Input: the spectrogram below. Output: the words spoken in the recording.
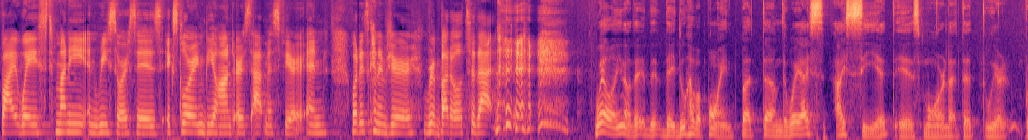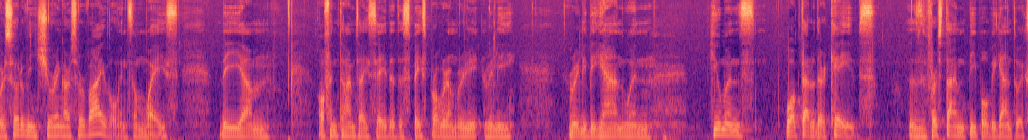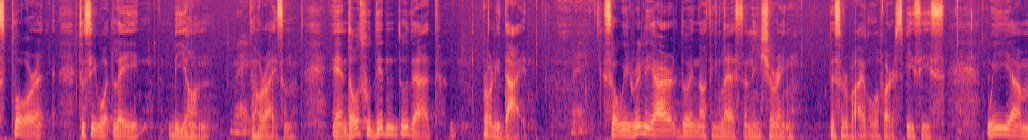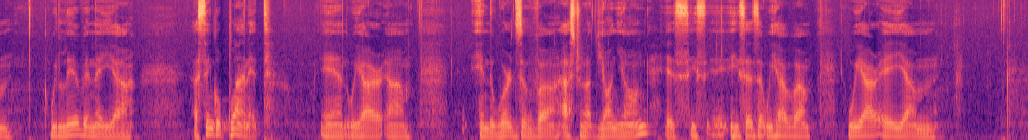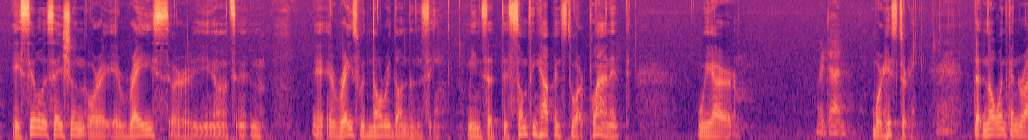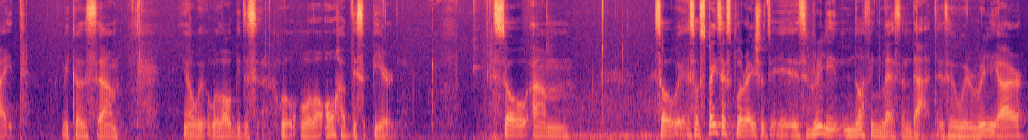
Why waste money and resources exploring beyond Earth's atmosphere? And what is kind of your rebuttal to that? Well, you know, they, they, they do have a point, but um, the way I, I see it is more that, that we're, we're sort of ensuring our survival in some ways. The, um, oftentimes I say that the space program really, really, really began when humans walked out of their caves. This is the first time people began to explore to see what lay beyond right, the horizon. And those who didn't do that probably died. right. So we really are doing nothing less than ensuring the survival of our species. We, um, we live in a, uh, a single planet, and we are, um, in the words of uh, astronaut John Young, is, he says that we have, um, we are a, um, a civilization or a, a race, or you know, it's a, race with no redundancy means that if something happens to our planet, we are We're done. more history Right. that no one can write because um, you know we, we'll all be dis- we'll, we'll all have disappeared. So. Um, so, so space exploration is really nothing less than that we really are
